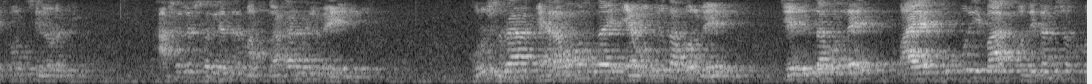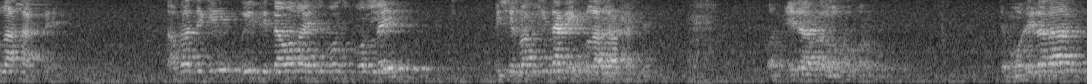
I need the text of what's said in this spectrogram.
স্পোজ ছিল নাকি? আসলে শরীয়তের মাসলাটা মিলবে। পুরুষরা এহরাম অবস্থায় এমন জুতা পরবে, যে জুতা বললে পায়ের উপরি ভাগ অধিকাংশ খোলা থাকবে। আমরা দেখি দুই ফিতাওয়ালা স্পোজ পরলেই বেশিরভাগ কি থাকে খোলা থাকে। এটা আমরা লক্ষ্য করব। যে মহিলারা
